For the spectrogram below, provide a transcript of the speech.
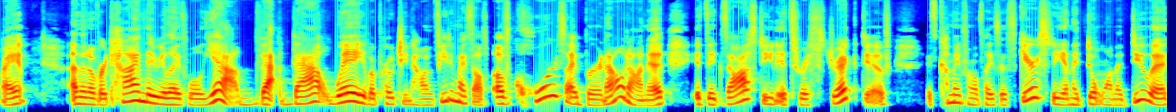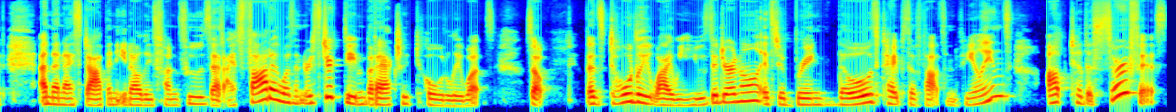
right and then over time they realize, well, yeah, that that way of approaching how I'm feeding myself, of course I burn out on it. It's exhausting, it's restrictive, it's coming from a place of scarcity and I don't want to do it. And then I stop and eat all these fun foods that I thought I wasn't restricting, but I actually totally was. So that's totally why we use the journal is to bring those types of thoughts and feelings up to the surface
